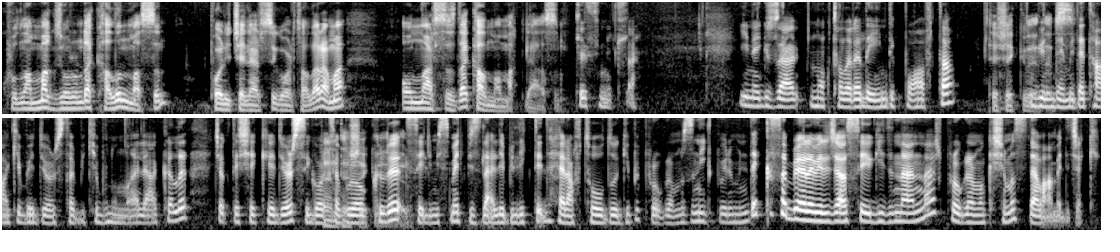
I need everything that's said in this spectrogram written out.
kullanmak zorunda kalınmasın poliçeler, sigortalar ama onlarsız da kalmamak lazım. Kesinlikle. Yine güzel noktalara değindik bu hafta. Teşekkür ederiz. Gündemi de takip ediyoruz tabii ki bununla alakalı. Çok teşekkür ediyoruz. Sigorta Ben ediyorum. Selim İsmet bizlerle birlikteydi. Her hafta olduğu gibi programımızın ilk bölümünde kısa bir ara vereceğiz sevgili dinleyenler. Program akışımız devam edecek.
